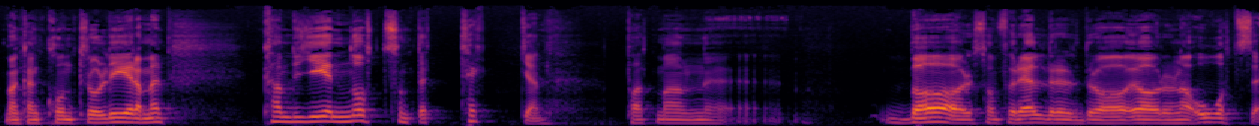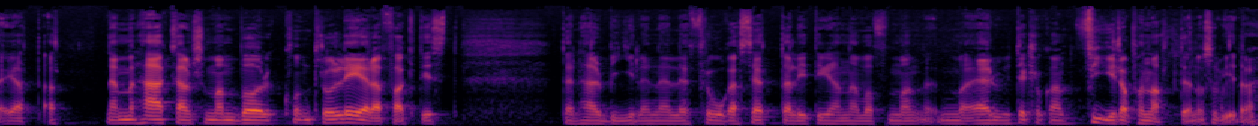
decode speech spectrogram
man kan kontrollera, men kan du ge något sånt där tecken på att man eh, bör som förälder dra öronen åt sig att, att nej men här kanske man bör kontrollera faktiskt den här bilen eller frågasätta lite grann varför man är ute klockan fyra på natten och så vidare.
